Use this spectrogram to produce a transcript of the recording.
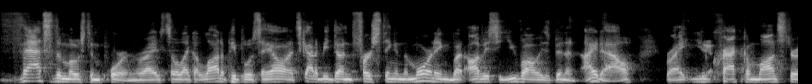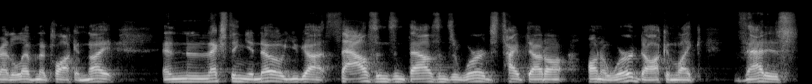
that's the most important, right? So, like a lot of people say, oh, it's got to be done first thing in the morning. But obviously, you've always been a night owl, right? You yeah. crack a monster at 11 o'clock at night. And then the next thing you know, you got thousands and thousands of words typed out on, on a Word doc. And like that is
